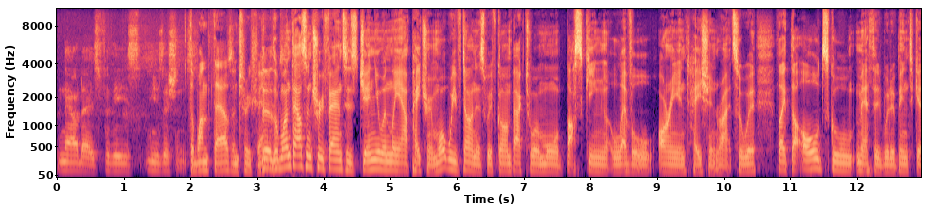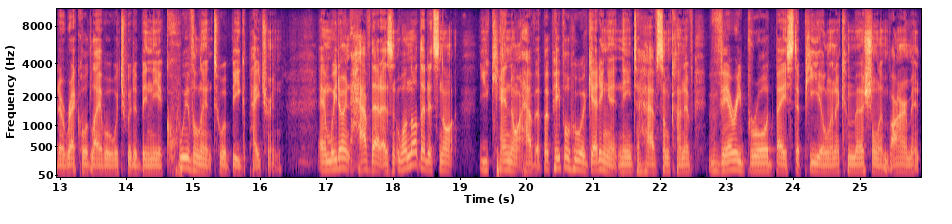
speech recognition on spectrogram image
nowadays for these musicians? The 1,000 true fans. The, the 1,000 True Fans is genuinely our patron. What we've done is we've gone back to a more busking level orientation, right? So we're like the old school method would have been to get a record label, which would have been the equivalent to a big patron. And we don't have that as, well, not that it's not, you cannot have it, but people who are getting it need to have some kind of very broad based appeal in a commercial environment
